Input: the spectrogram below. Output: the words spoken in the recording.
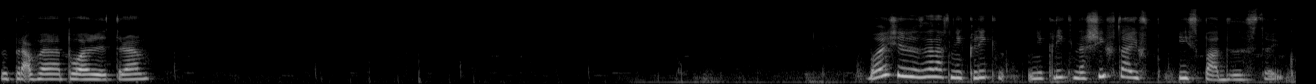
wyprawę po Elytrę. Boję się, że zaraz nie, klik, nie kliknę shifta i, wp- i spadnę z tego.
